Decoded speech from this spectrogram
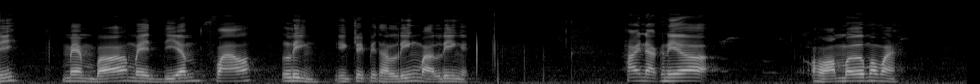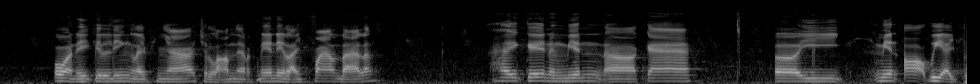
នេះ member medium file link យើងចុចពាក្យថា link បាទ link ហើយអ្នកគ្នារមមើលមកបាទអូអានេះគេ link កន្លែងផ្ញើច្រឡំអ្នកគ្នានេះកន្លែង file ដែរហ្នឹងហើយគេនឹងមានការអឺមានអ VIP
